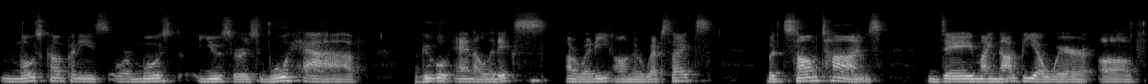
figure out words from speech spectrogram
most companies or most users will have Google Analytics already on their websites, but sometimes they might not be aware of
